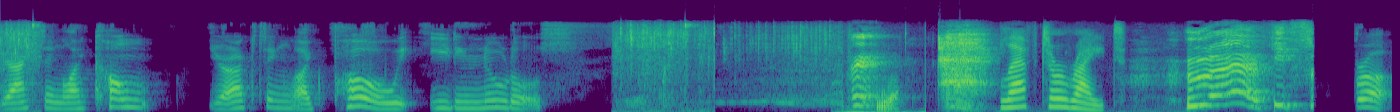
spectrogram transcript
You're acting like com- You're acting like Poe eating noodles. Left or right? Left. It's Bruh,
